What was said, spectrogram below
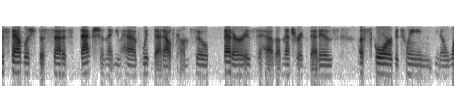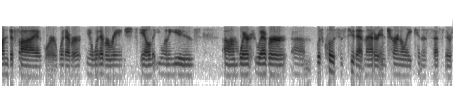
establish the satisfaction that you have with that outcome. So better is to have a metric that is a score between you know one to five or whatever you know whatever range scale that you want to use, um, where whoever um, was closest to that matter internally can assess their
